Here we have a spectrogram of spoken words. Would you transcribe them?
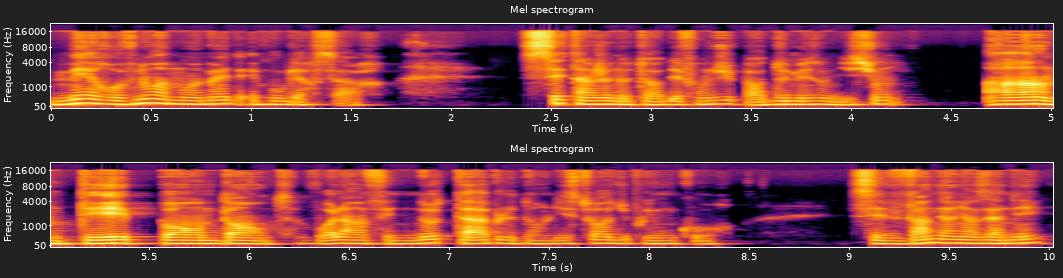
Mais revenons à Mohamed M. Mougarsar. C'est un jeune auteur défendu par deux maisons d'édition indépendantes. Voilà un fait notable dans l'histoire du prix Goncourt. Ces 20 dernières années,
